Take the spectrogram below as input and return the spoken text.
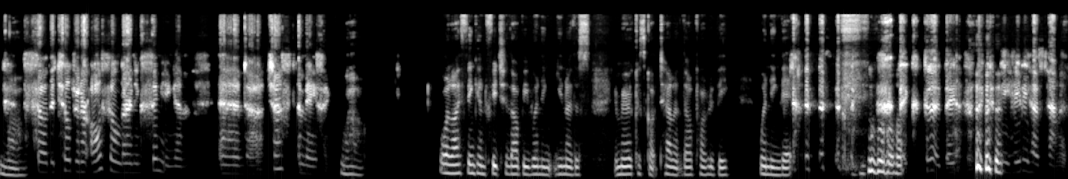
Wow. So the children are also learning singing and and uh, just amazing. Wow. Well, I think in future they'll be winning. You know, this America's Got Talent. They'll probably be winning that. they could. They, they could be. Haiti has talent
